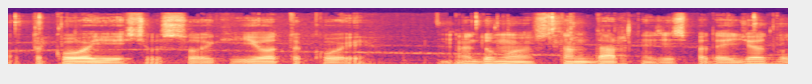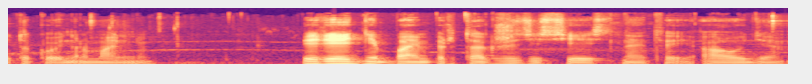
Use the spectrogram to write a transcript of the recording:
Вот такой есть высокий. И вот такой. Ну, я думаю, стандартный здесь подойдет. Вот такой нормальный. Передний бампер также здесь есть на этой Audi.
